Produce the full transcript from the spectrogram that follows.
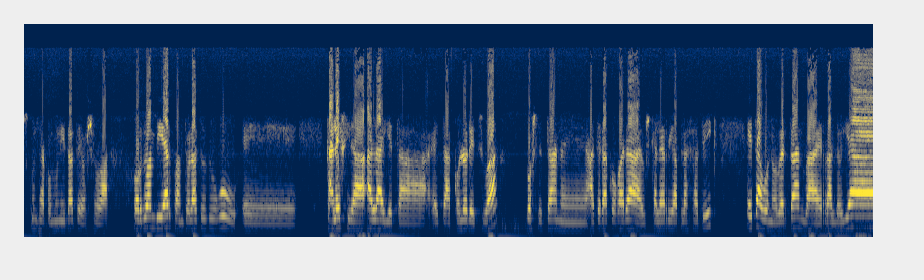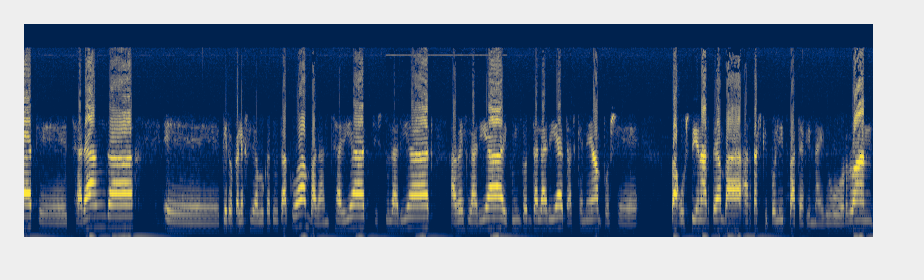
eskuntza komunitate osoa. Orduan bihar, antolatu dugu, e, kale alai eta, eta koloretsua, bostetan e, aterako gara Euskal Herria plazatik, eta, bueno, bertan, ba, erraldoiak, e, txaranga, e, gero kalegida bukatutakoan, badantxariak, txistulariak, abeslaria, ipuin kontalaria, eta azkenean, pues, e, ba, guztien artean, ba, argazki polit bat egin nahi dugu. Orduan,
